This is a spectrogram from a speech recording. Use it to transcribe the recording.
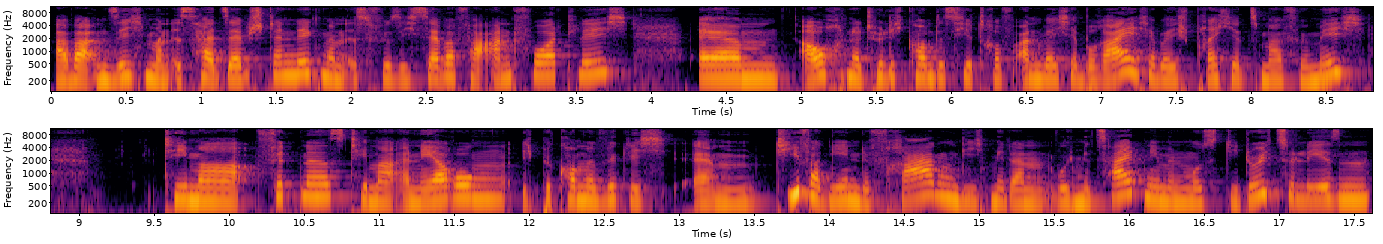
Aber an sich, man ist halt selbstständig, man ist für sich selber verantwortlich. Ähm, auch natürlich kommt es hier drauf an, welcher Bereich, aber ich spreche jetzt mal für mich. Thema Fitness, Thema Ernährung. Ich bekomme wirklich ähm, tiefergehende Fragen, die ich mir dann, wo ich mir Zeit nehmen muss, die durchzulesen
